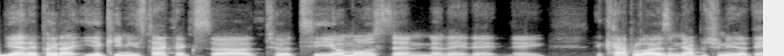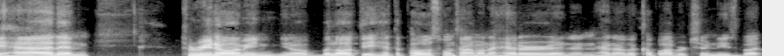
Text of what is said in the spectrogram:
yeah, they played Iachini's tactics uh, to a T almost, and they they they, they capitalized on the opportunity that they had and Torino, I mean, you know, Belotti hit the post one time on a header and then had other couple opportunities, but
